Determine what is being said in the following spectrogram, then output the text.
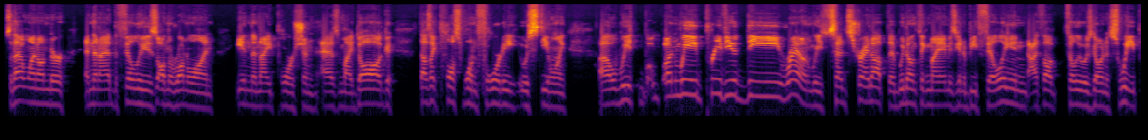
So that went under, and then I had the Phillies on the run line in the night portion as my dog. That was like plus 140. It was stealing. Uh, we when we previewed the round, we said straight up that we don't think Miami's going to beat Philly, and I thought Philly was going to sweep.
